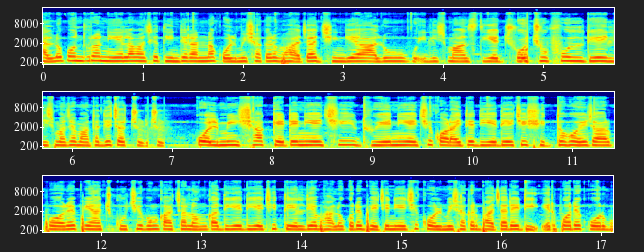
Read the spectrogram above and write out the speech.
হ্যালো বন্ধুরা, নিয়ে এলাম আজকে তিনটে রান্না, কলমি শাকের ভাজা, ঝিঙে, আলু, ইলিশ মাছ দিয়ে ছচু ফুল দিয়ে, ইলিশ মাছের মাথা দিয়ে চচ্চড়ি। কলমি শাক কেটে নিয়েছি, ধুয়ে নিয়েছি, কড়াইতে দিয়ে দিয়েছি, সিদ্ধ হয়ে যাওয়ার পরে পেঁয়াজ কুচি এবং কাঁচা লঙ্কা দিয়ে দিয়েছি, তেল দিয়ে ভালো করে ভেজে নিয়েছি, কলমি শাকের ভাজা রেডি এরপরে করব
